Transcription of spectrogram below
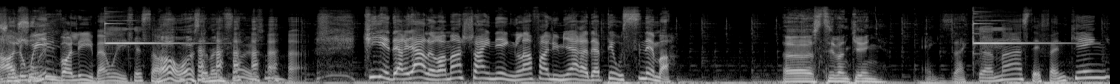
Halloween, voler, ben oui, c'est ça. Ah, ouais, c'est magnifique, ça. Qui est derrière le roman Shining, l'enfant lumière adapté au cinéma? Euh, Stephen King. Exactement, Stephen King.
